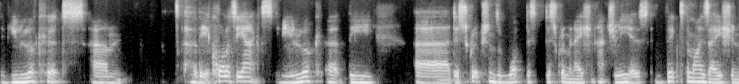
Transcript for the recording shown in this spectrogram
If you look at um, uh, the Equality Act, if you look at the uh, descriptions of what discrimination actually is, victimization,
